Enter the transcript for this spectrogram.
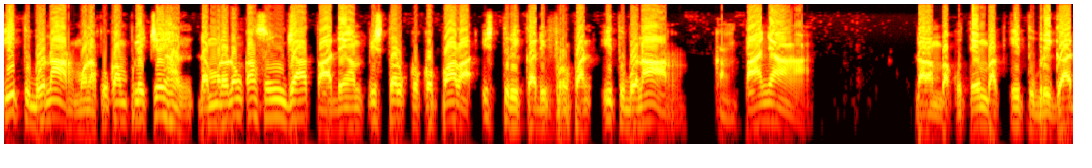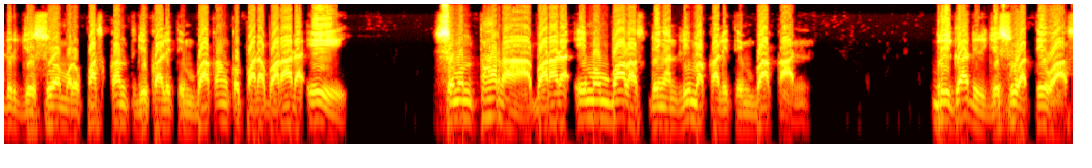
Itu benar melakukan pelecehan dan menodongkan senjata dengan pistol ke kepala istri Kadifropan itu benar, katanya. Dalam baku tembak itu, Brigadir Joshua melepaskan tujuh kali tembakan kepada Barada E. Sementara Barada E membalas dengan lima kali tembakan. Brigadir Joshua tewas.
